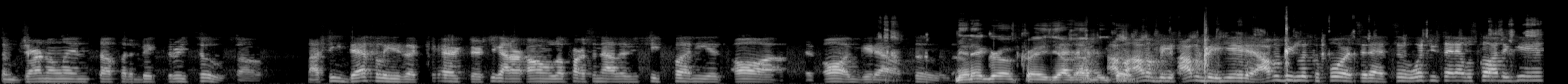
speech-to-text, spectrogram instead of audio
some journaling stuff for the big three too. So now she definitely is a character. She got her own little personality. She funny as all as all get out too. So. Yeah, that girl's crazy. I love me. I'm gonna be I'm gonna be yeah. I'm gonna be looking forward to that too. What you say that was called again?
